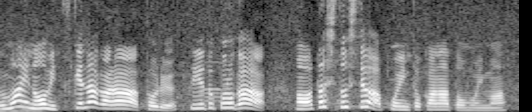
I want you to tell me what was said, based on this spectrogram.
うまいのを見つけながら撮るっていうところがまあ、私としてはポイントかなと思います。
